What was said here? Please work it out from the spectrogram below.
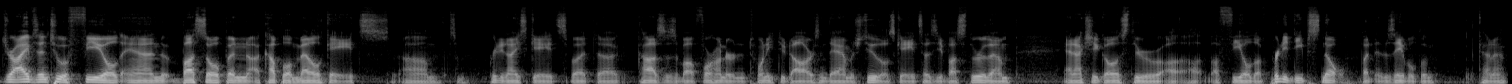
drives into a field and busts open a couple of metal gates, um, some pretty nice gates, but uh, causes about $422 in damage to those gates as he busts through them and actually goes through a, a field of pretty deep snow, but is able to kind of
